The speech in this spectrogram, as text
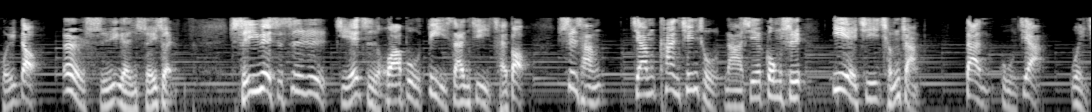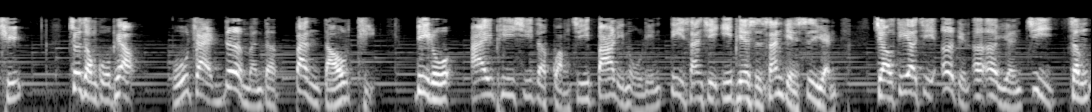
回到二十元水准。十一月十四日截止发布第三季财报。市场将看清楚哪些公司业绩成长，但股价委屈。这种股票不在热门的半导体，例如 IPC 的广基八零五零，第三季 EPS 三点四元，较第二季二点二二元，季增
